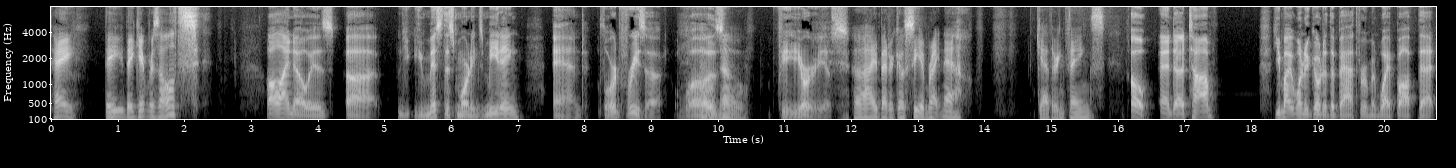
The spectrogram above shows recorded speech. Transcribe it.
hey, they they get results. all I know is uh you, you missed this morning's meeting and Lord Frieza Oh was no, furious. uh, I'd better go see him right now. Gathering things. Oh, and uh Tom, you might want to go to the bathroom and wipe off that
